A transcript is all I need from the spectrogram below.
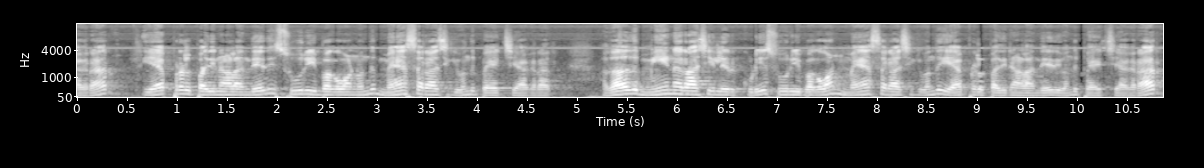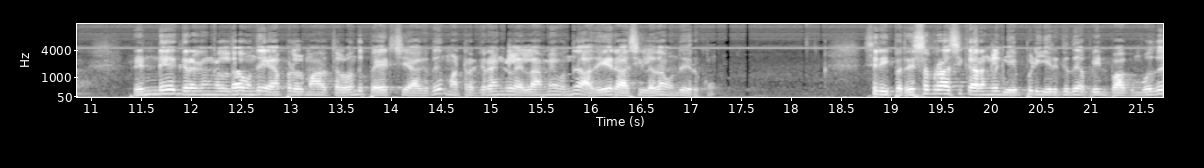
ஆகிறார். ஏப்ரல் பதினாலாம் தேதி சூரிய பகவான் வந்து மேச ராசிக்கு வந்து பயிற்சி ஆகிறார். அதாவது மீன ராசியில் இருக்கக்கூடிய சூரிய பகவான் மேச ராசிக்கு வந்து ஏப்ரல் பதினாலாம் தேதி வந்து பயிற்சி ஆகிறார். ரெண்டே கிரகங்கள் தான் வந்து ஏப்ரல் மாதத்தில் வந்து பயிற்சி ஆகுது. மற்ற கிரகங்கள் எல்லாமே வந்து அதே ராசியில் தான் வந்து இருக்கும். சரி இப்போ ரிஷப் ராசிக்காரங்களுக்கு எப்படி இருக்குது அப்படின்னு பார்க்கும்போது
